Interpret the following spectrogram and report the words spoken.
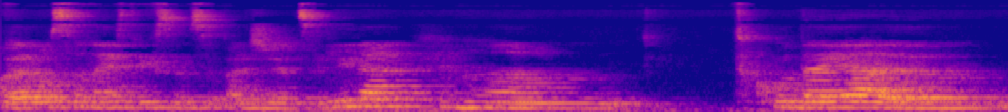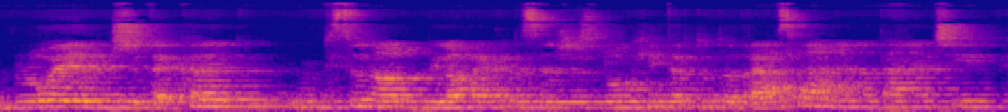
po 18 sem se pač že odselila. Um, tako da ja, bilo je že takrat, v bistvu, no, bilo je, da sem že zelo hitro tudi odrasla ne, na ta način.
